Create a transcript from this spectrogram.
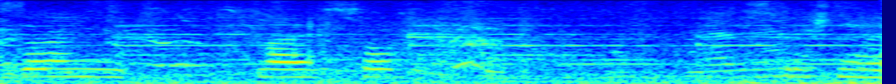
дизайн най-сотното. Срещнах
